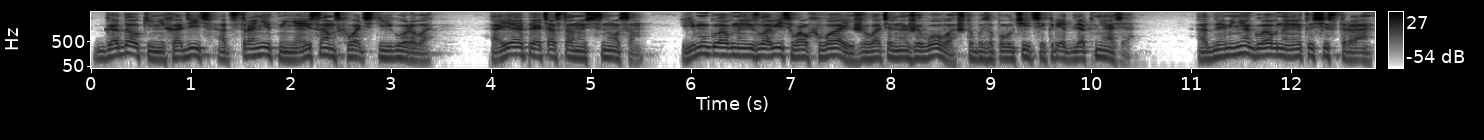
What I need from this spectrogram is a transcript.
К гадалке не ходить, отстранит меня и сам схватит Егорова. А я опять останусь с носом. Ему главное изловить волхва и желательно живого, чтобы заполучить секрет для князя. А для меня главное – это сестра.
